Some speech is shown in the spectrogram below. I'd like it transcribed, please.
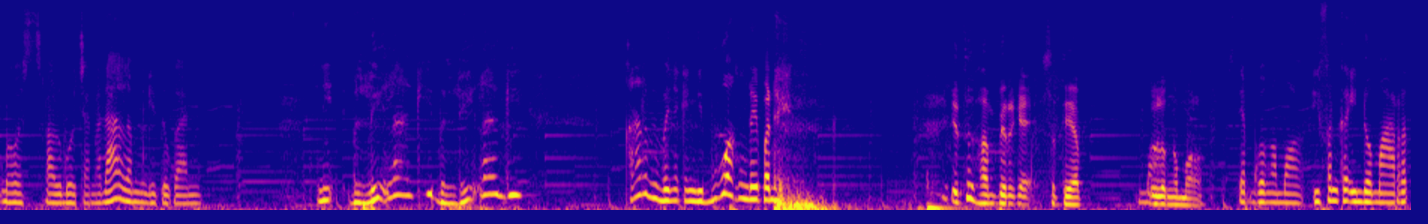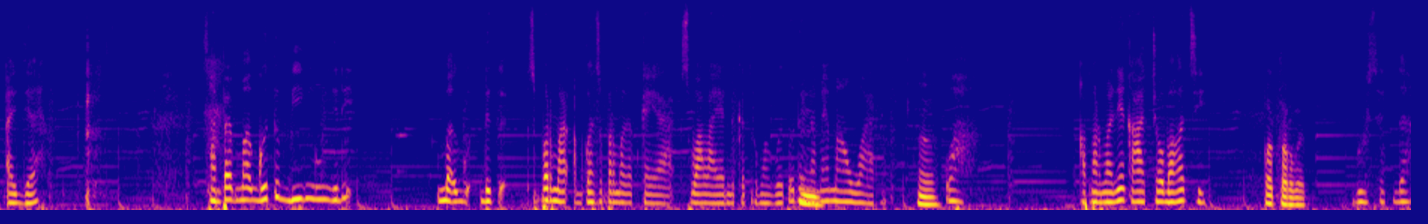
bawa selalu bawa celana dalam gitu kan. Ini beli lagi, beli lagi. Karena lebih banyak yang dibuang daripada Itu hampir kayak setiap mall. lu nge-mall. Setiap gue nge-mall, even ke Indomaret aja. Sampai emak gue tuh bingung. Jadi mbak gue deket supermarket bukan supermarket kayak swalayan deket rumah gue tuh ada Hmm. namanya Mawar. Hah, Wah, kamar mandinya kacau banget sih. kotor banget. Buset dah.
